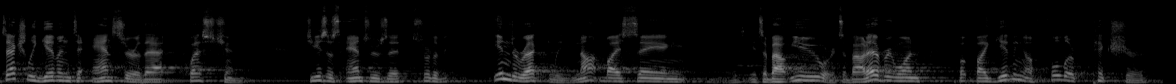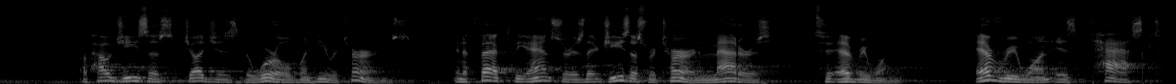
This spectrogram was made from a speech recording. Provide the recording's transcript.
is actually given to answer that question. Jesus answers it sort of indirectly, not by saying it's about you or it's about everyone, but by giving a fuller picture of how Jesus judges the world when he returns. In effect, the answer is that Jesus' return matters to everyone. Everyone is tasked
